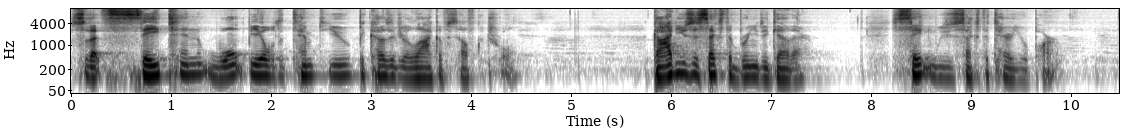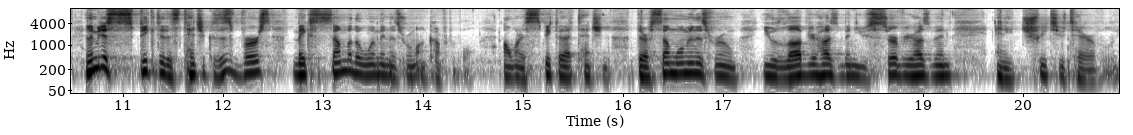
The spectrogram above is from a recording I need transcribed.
so that Satan won't be able to tempt you because of your lack of self control. God uses sex to bring you together, Satan will use sex to tear you apart. And let me just speak to this tension because this verse makes some of the women in this room uncomfortable. I want to speak to that tension. There are some women in this room, you love your husband, you serve your husband, and he treats you terribly.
